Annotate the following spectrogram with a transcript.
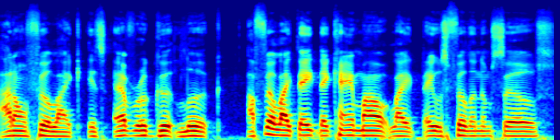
I don't feel like it's ever a good look. I feel like they they came out like they was feeling themselves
